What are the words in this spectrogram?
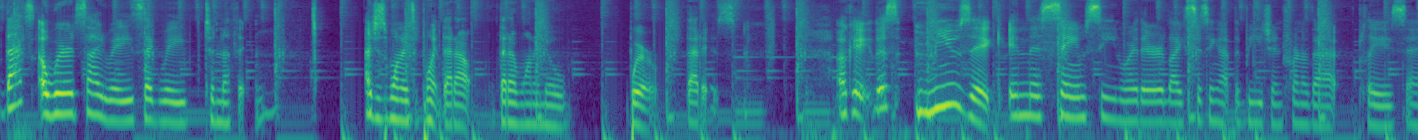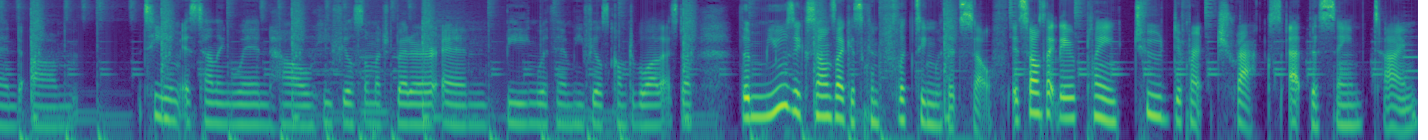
That's a weird sideways segue to nothing. I just wanted to point that out that I want to know where that is. Okay, this music in this same scene where they're like sitting at the beach in front of that place and um team is telling Win how he feels so much better and being with him he feels comfortable all that stuff. The music sounds like it's conflicting with itself. It sounds like they're playing two different tracks at the same time.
